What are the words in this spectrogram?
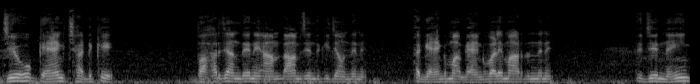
ਜੇ ਉਹ ਗੈਂਗ ਛੱਡ ਕੇ ਬਾਹਰ ਜਾਂਦੇ ਨੇ, ਆਮ ਆਮ ਜ਼ਿੰਦਗੀ ਜਿਉਂਦੇ ਨੇ ਤਾਂ ਗੈਂਗ ਮਾ, ਗੈਂਗ ਵਾਲੇ ਮਾਰ ਦਿੰਦੇ ਨੇ। ਤੇ ਜੇ ਨਹੀਂ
